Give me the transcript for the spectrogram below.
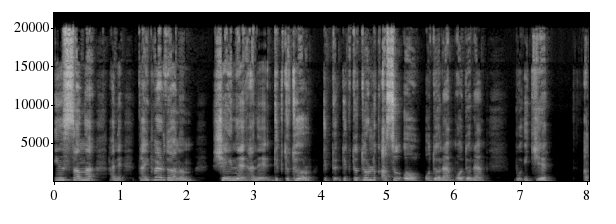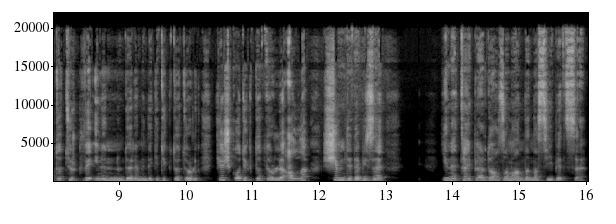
insana hani Tayyip Erdoğan'ın şeyini hani diktatör dikta- diktatörlük asıl o o dönem o dönem bu iki Atatürk ve İnönü'nün dönemindeki diktatörlük keşke o diktatörlüğü Allah şimdi de bize yine Tayyip Erdoğan zamanında nasip etse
